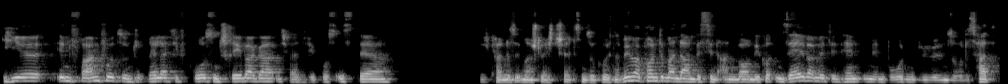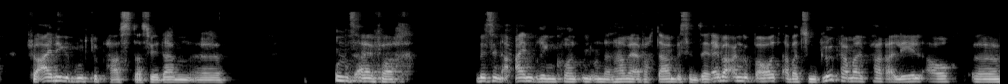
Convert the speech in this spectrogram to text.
hier in Frankfurt, so einen relativ großen Schrebergarten, ich weiß nicht, wie groß ist der, ich kann das immer schlecht schätzen, so Größen. Auf jeden Fall konnte man da ein bisschen anbauen. Wir konnten selber mit den Händen im Boden wühlen. So, das hat für einige gut gepasst, dass wir dann äh, uns einfach ein bisschen einbringen konnten und dann haben wir einfach da ein bisschen selber angebaut. Aber zum Glück haben wir halt parallel auch, äh,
